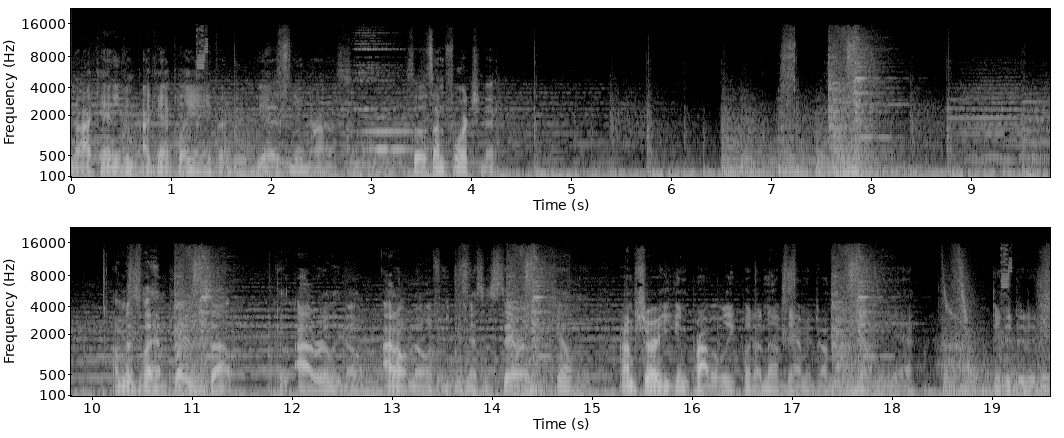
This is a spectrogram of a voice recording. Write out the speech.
no, I can't even, I can't play anything. Yeah, it's Numerons. So it's unfortunate. I'm just let him play this out because I really don't. I don't know if he can necessarily kill me. I'm sure he can probably put enough damage on me to kill me. Yeah. Do do do do do.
